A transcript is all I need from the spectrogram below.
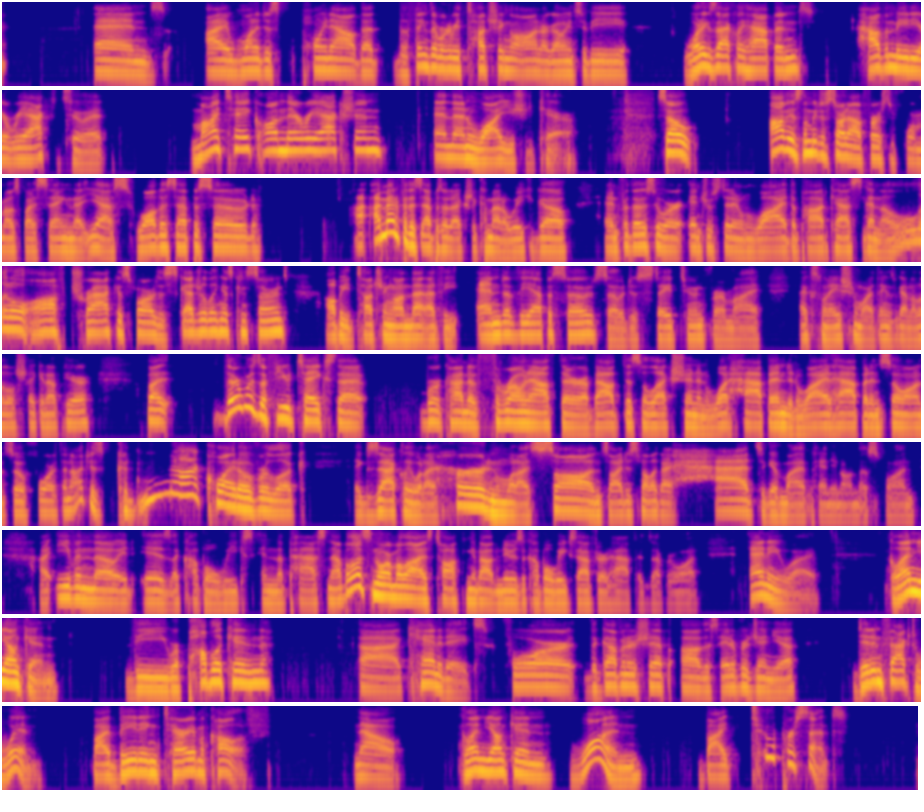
And I want to just point out that the things that we're going to be touching on are going to be what exactly happened, how the media reacted to it, my take on their reaction, and then why you should care. So, obviously, let me just start out first and foremost by saying that yes, while this episode, I, I meant for this episode to actually come out a week ago. And for those who are interested in why the podcast has gotten a little off track as far as the scheduling is concerned, I'll be touching on that at the end of the episode. So just stay tuned for my explanation why things have gotten a little shaken up here. But there was a few takes that were kind of thrown out there about this election and what happened and why it happened and so on and so forth. And I just could not quite overlook exactly what I heard and what I saw. And so I just felt like I had to give my opinion on this one uh, even though it is a couple weeks in the past now. But let's normalize talking about news a couple weeks after it happens, everyone. Anyway, Glenn Youngkin, the Republican uh, candidate for the governorship of the state of Virginia, did in fact win by beating Terry McAuliffe. Now, Glenn Youngkin won by 2%.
